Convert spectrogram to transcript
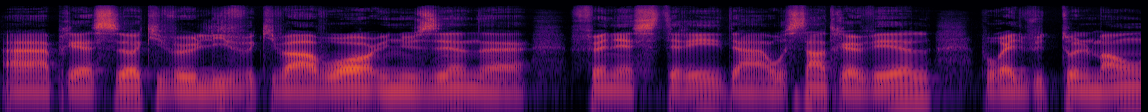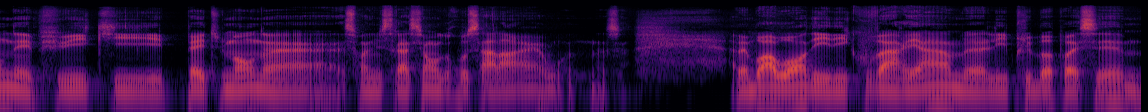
après ça, qui veut livrer, qui va avoir une usine euh, fenestrée dans, au centre-ville pour être vu de tout le monde et puis qui paye tout le monde son administration au gros salaire. Ou, avoir des, coûts variables les plus bas possibles,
